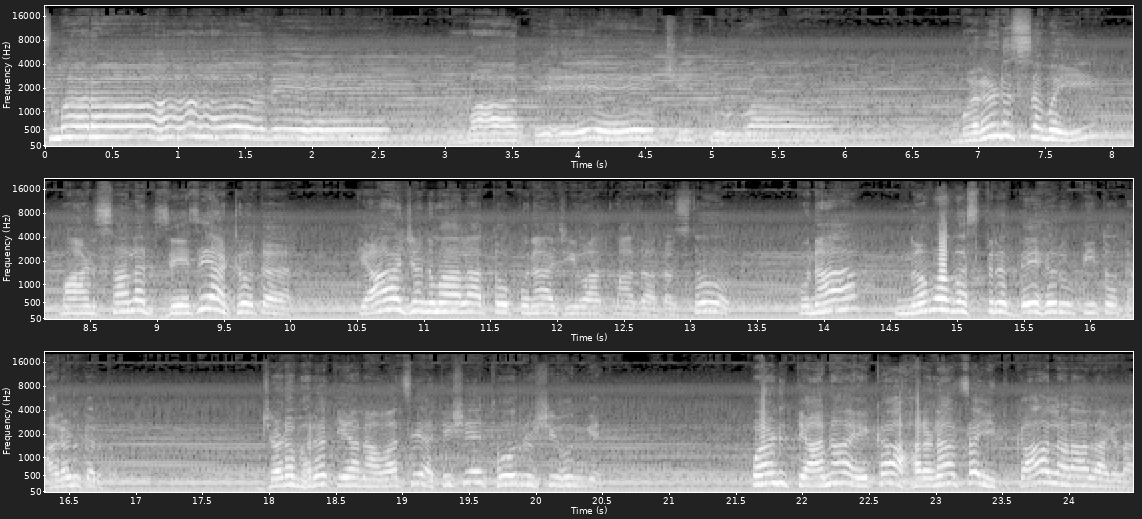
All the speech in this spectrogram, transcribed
स्मरावे मातेची तुवा. मरण समयी माणसाला जे जे आठवतं त्या जन्माला तो पुन्हा जीवात्मा जात असतो. पुन्हा नववस्त्र देहरूपी तो धारण करतो. जडभरत या नावाचे अतिशय थोर ऋषी होऊन गेले. पण त्यांना एका हरणाचा इतका लढा लागला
